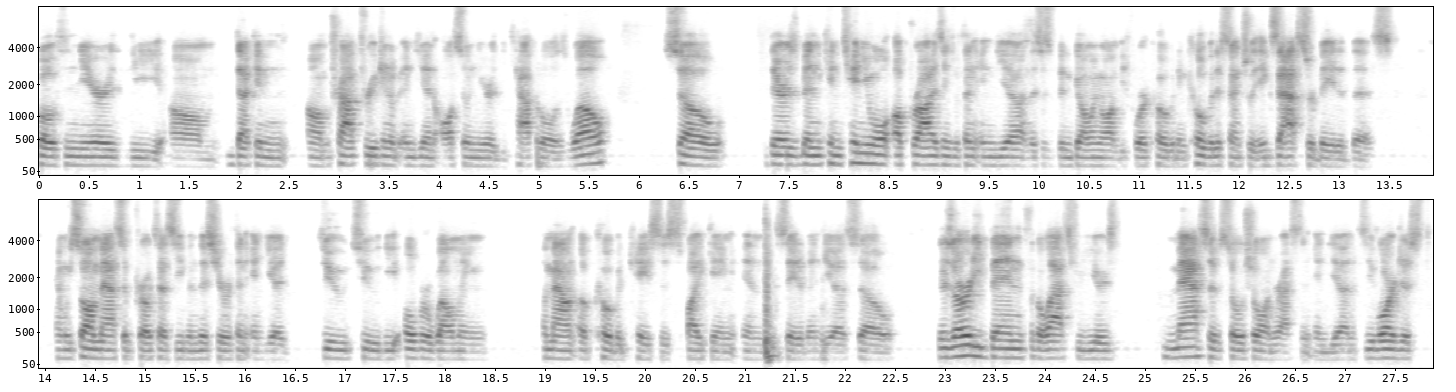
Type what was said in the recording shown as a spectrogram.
both near the um, Deccan um, Traps region of India and also near the capital as well. So there's been continual uprisings within India, and this has been going on before COVID, and COVID essentially exacerbated this. And we saw massive protests even this year within India due to the overwhelming amount of COVID cases spiking in the state of India. So there's already been, for the last few years, massive social unrest in India, and it's the largest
